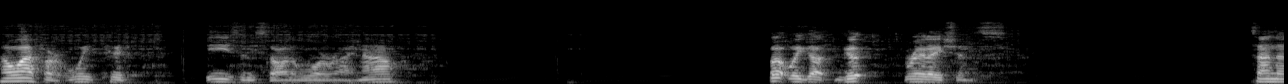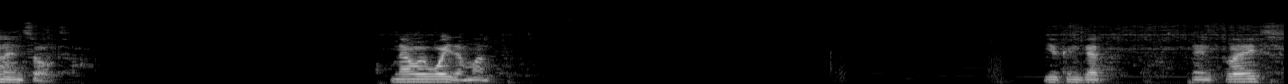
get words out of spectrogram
However, we could easily start a war right now. But we got good relations. Send an insult. Now we wait a month. You can get in place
